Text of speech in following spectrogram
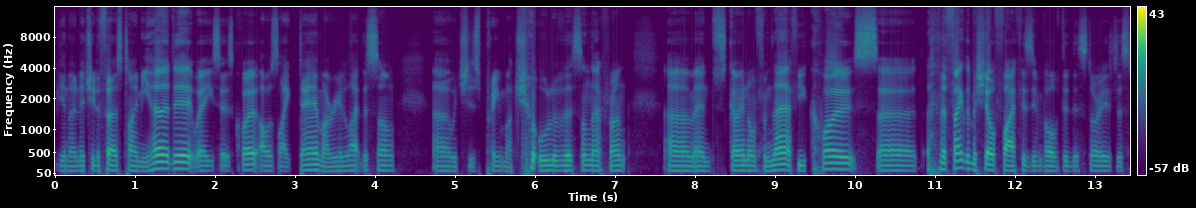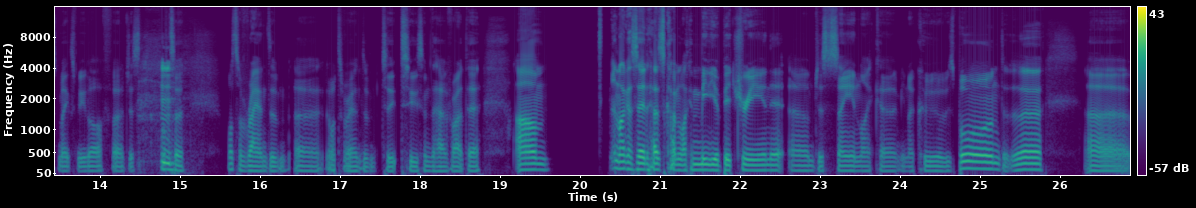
you know literally the first time he heard it where he says quote I was like damn I really like this song uh, which is pretty much all of us on that front. Um, and just going on from that a few quotes uh, the fact that Michelle Pfeiffer is involved in this story just makes me laugh uh, just what's a what's a random uh, what's a random to twosome to have right there. Um, and like I said, it has kind of like a mini obituary in it, um, just saying like, uh, you know, Coolio was born, da, da. Uh,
